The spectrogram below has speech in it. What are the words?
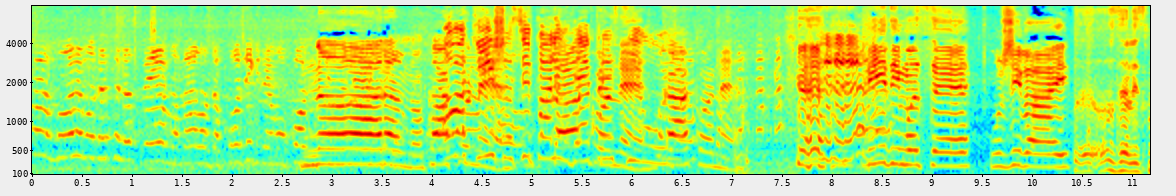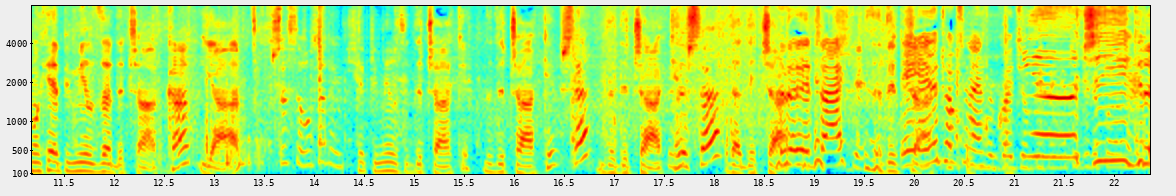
Pa, moramo da se nasmejemo malo, da podignemo podignemo. Naravno, kako Ova ne. kiša, svi pali u Kako ne, depresiju. Kako ne. Vidimo se, uživaj. Uzeli smo Happy Meal za dečaka, ja. Što se uzeli? Happy Meal za dečake, za dečake. Šta? Za dečake. Za šta? Za Za dečake. dečake. Za dečake. E, ja inače uopće ne znam koje će u Ja, čigra,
